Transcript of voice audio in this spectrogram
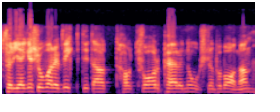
för Jägersro var det viktigt att ha kvar Per Nordström på banan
